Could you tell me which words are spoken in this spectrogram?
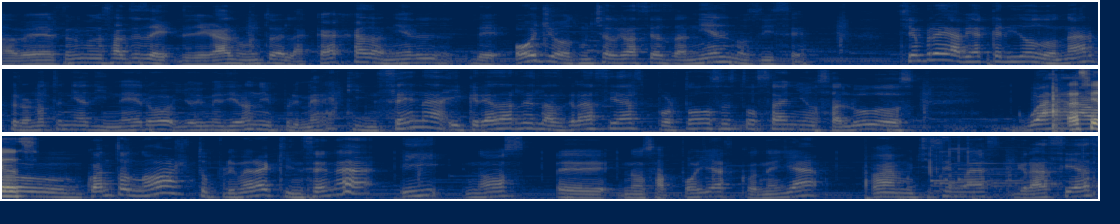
A ver, tenemos antes de, llegar al momento de la caja, Daniel de Hoyos, muchas gracias Daniel, nos dice, siempre había querido donar, pero no tenía dinero y hoy me dieron mi primera quincena y quería darles las gracias por todos estos años, saludos. ¡Wow! Gracias. ¡Cuánto honor! Tu primera quincena y nos, eh, nos apoyas con ella. Ah, muchísimas gracias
